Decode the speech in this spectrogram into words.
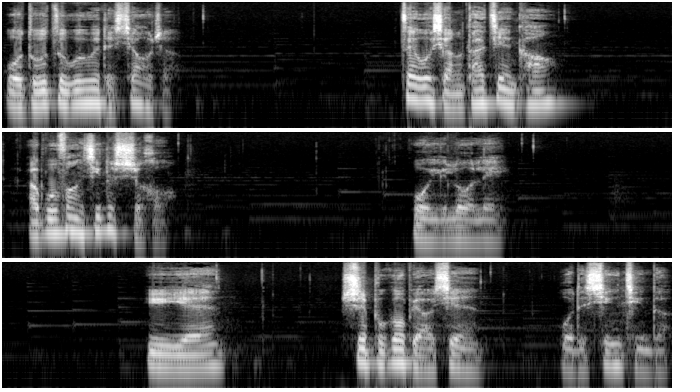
我独自微微的笑着。在我想到他健康而不放心的时候，我已落泪。语言是不够表现我的心情的，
